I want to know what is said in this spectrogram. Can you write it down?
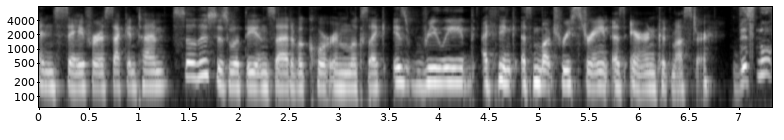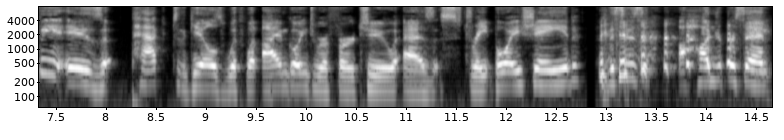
and say for a second time, so this is what the inside of a courtroom looks like, is really, I think, as much restraint as Aaron could muster. This movie is packed to the gills with what I am going to refer to as straight boy shade. This is 100%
